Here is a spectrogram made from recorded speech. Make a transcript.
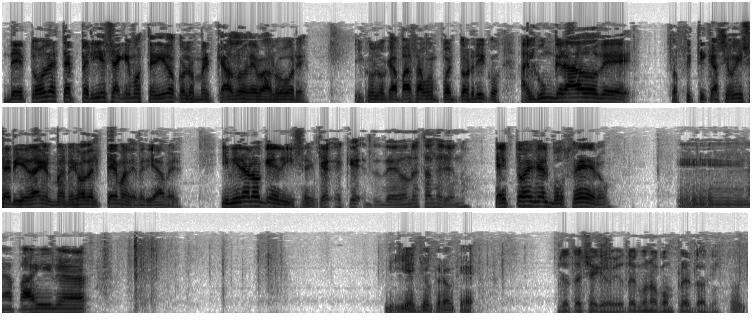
de toda esta experiencia que hemos tenido con los mercados de valores, y con lo que ha pasado en Puerto Rico, algún grado de sofisticación y seriedad en el manejo del tema debería haber. Y mira lo que dicen. ¿Qué- qué- ¿De dónde estás leyendo? Esto es en el vocero, eh, la página 10, yo creo que. Yo te chequeo, yo tengo uno completo aquí. ok.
